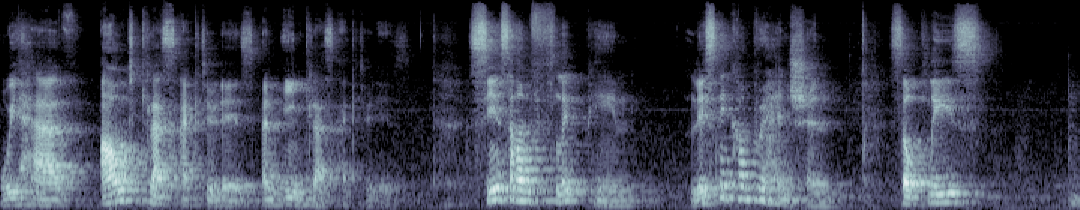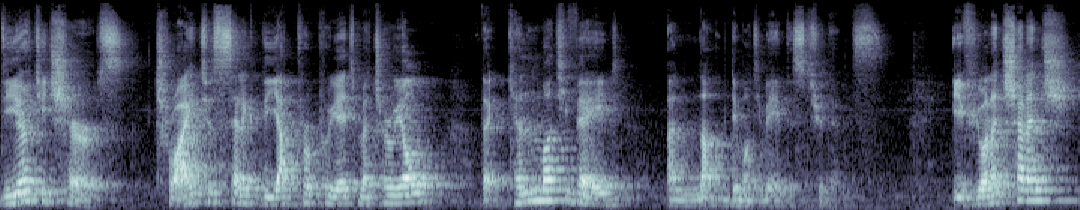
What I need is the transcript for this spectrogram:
we have out class activities and in class activities. Since I'm flipping listening comprehension, so please, dear teachers, try to select the appropriate material that can motivate and not demotivate the students. If you want to challenge,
